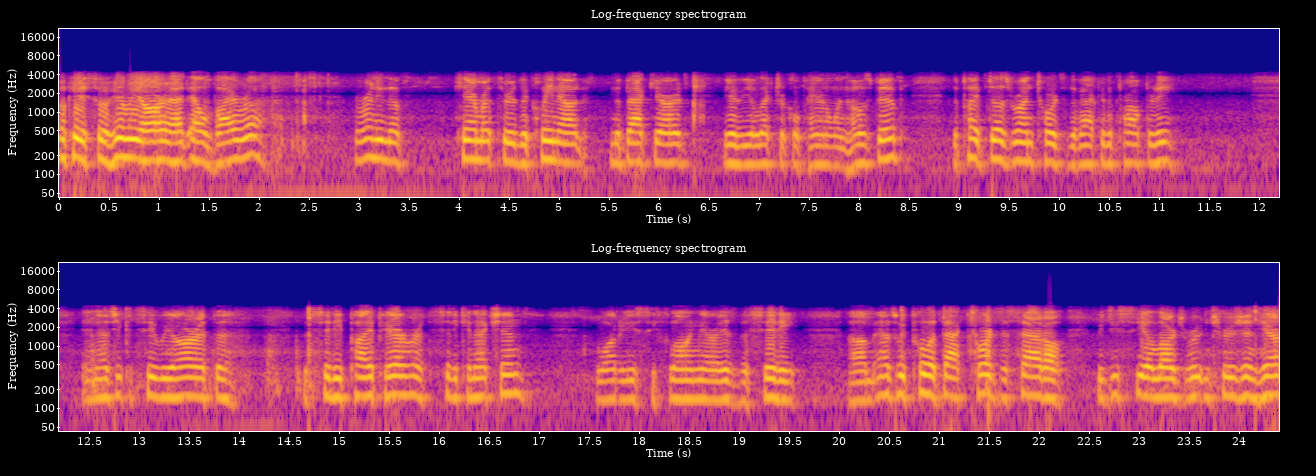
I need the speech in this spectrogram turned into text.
Okay, so here we are at Alvira. We're running the camera through the cleanout in the backyard near the electrical panel and hose bib. The pipe does run towards the back of the property. And as you can see, we are at the, the city pipe here. We're at the city connection. The water you see flowing there is the city. Um, as we pull it back towards the saddle, we do see a large root intrusion here.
